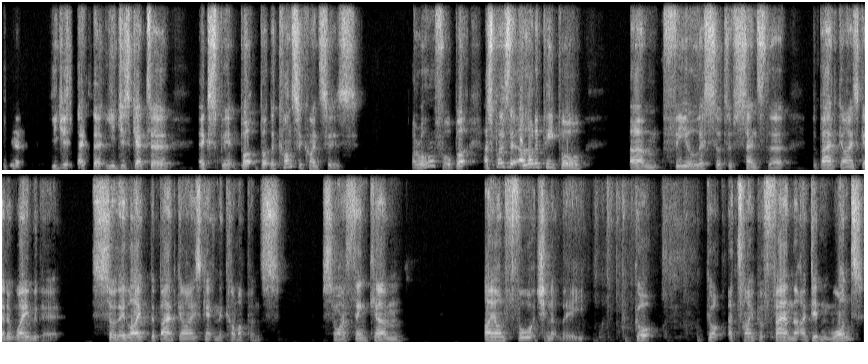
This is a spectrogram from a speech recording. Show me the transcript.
You know, you just get to, you just get to experience, but but the consequences are awful. But I suppose that a lot of people um, feel this sort of sense that the bad guys get away with it, so they like the bad guys getting the comeuppance. So I think um, I unfortunately got got a type of fan that I didn't want.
